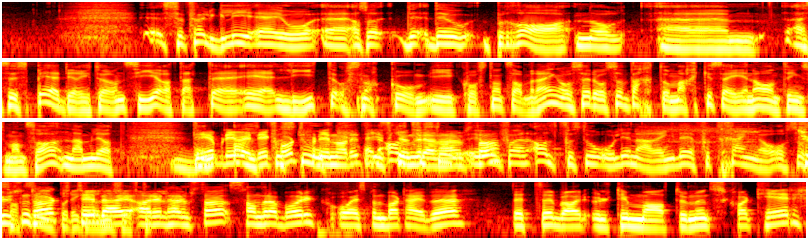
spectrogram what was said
Selvfølgelig er jo eh, altså, det, det, er jo bra når eh, SSB-direktøren sier at dette er lite å snakke om i kostnadssammenheng. Og så er det også verdt å merke seg en annen ting som han sa, nemlig at Det blir veldig kort, fordi nå er det ti sekunder igjen, Hermstad. For en altfor stor oljenæring det fortrenger også Tusen takk til deg, Arild Hermstad, Sandra Borch og Espen Barth Eide. Dette var ultimatumets kvarter.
